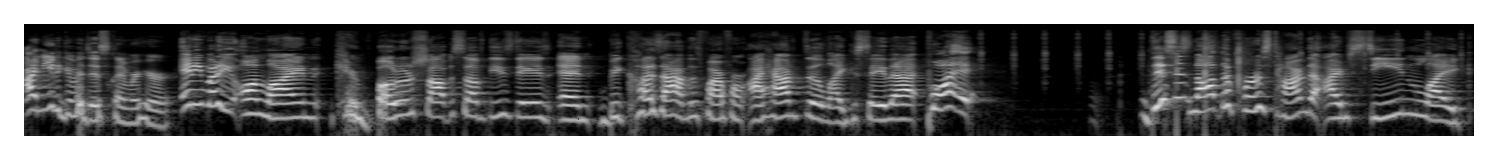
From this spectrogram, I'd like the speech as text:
I need to give a disclaimer here. Anybody online can Photoshop stuff these days, and because I have this platform, I have to like say that. But this is not the first time that I've seen like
